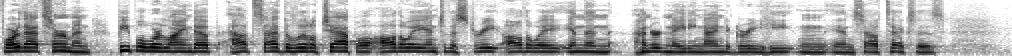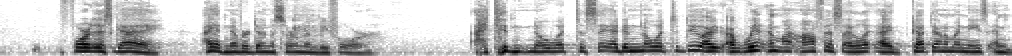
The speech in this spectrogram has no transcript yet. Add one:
for that sermon, people were lined up outside the little chapel, all the way into the street, all the way in the 189 degree heat in, in South Texas for this guy. I had never done a sermon before. I didn't know what to say. I didn't know what to do. I, I went in my office, I, let, I got down on my knees and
